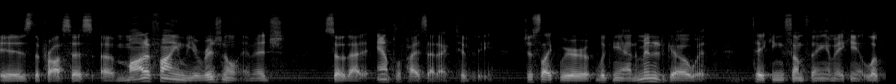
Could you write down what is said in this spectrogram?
is the process of modifying the original image so that it amplifies that activity. Just like we were looking at a minute ago with taking something and making it look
